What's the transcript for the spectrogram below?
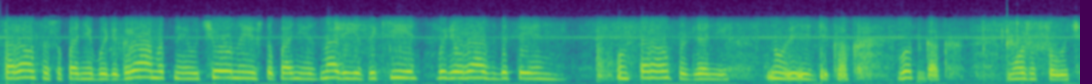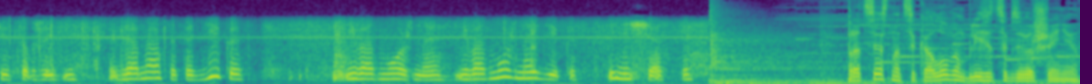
Старался, чтобы они были грамотные, ученые, чтобы они знали языки, были развитые. Он старался для них. Ну, видите как. Вот как может получиться в жизни. Для нас это дикость невозможная, невозможная дикость и несчастье. Процесс над Соколовым близится к завершению.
